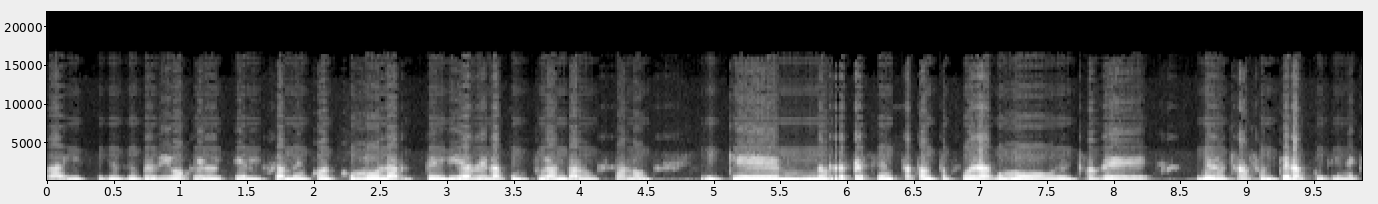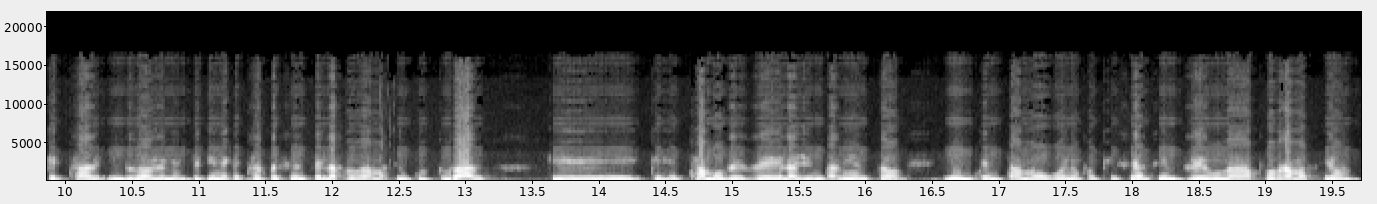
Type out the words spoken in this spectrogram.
raíces. Yo siempre digo que el, que el flamenco es como la arteria de la cultura andaluza, ¿no? Y que nos representa tanto fuera como dentro de, de nuestras fronteras, pues tiene que estar, indudablemente tiene que estar presente en la programación cultural que, que estamos desde el ayuntamiento e intentamos, bueno, pues que sea siempre una programación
